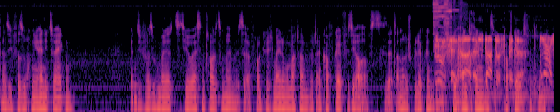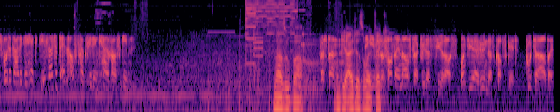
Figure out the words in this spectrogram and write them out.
wenn sie versuchen, ihr Handy zu hacken. Wenn sie versuchen, bei der CTOS-Zentrale zu melden, wenn sie erfolgreiche Meldung gemacht haben, wird ein Kopfgeld für sie aufgesetzt. Andere Spieler können sich ins Spiel einbringen und Kopfgeld bitte. verdienen. Ja, ich wurde gerade gehackt. Ihr solltet einen Auftrag für den Kerl rausgeben. Na super. Verstanden. Und die alte ist weit geben weg. sofort einen Auftrag für das Ziel raus. Und wir erhöhen das Kopfgeld. Gute Arbeit.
